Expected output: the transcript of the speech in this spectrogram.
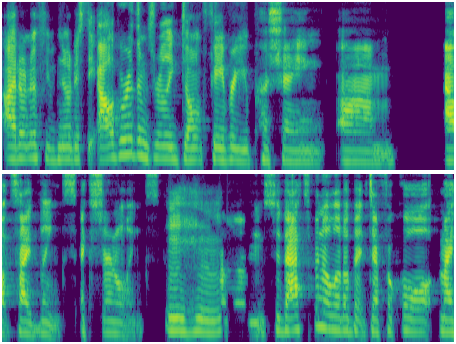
I don't know if you've noticed, the algorithms really don't favor you pushing um, outside links, external links. Mhm. Um, so that's been a little bit difficult. My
